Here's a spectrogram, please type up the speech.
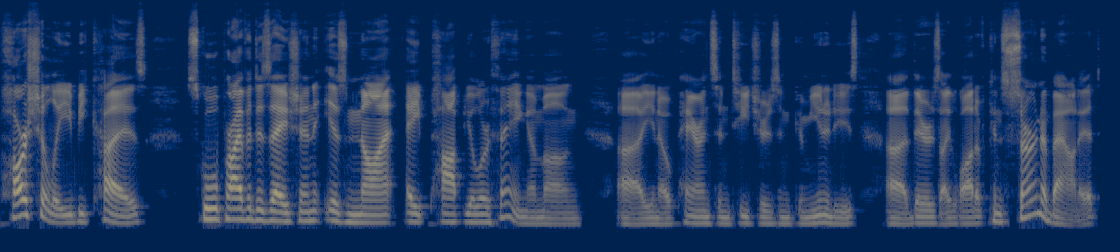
partially because school privatization is not a popular thing among uh, you know, parents and teachers and communities. Uh, there's a lot of concern about it,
